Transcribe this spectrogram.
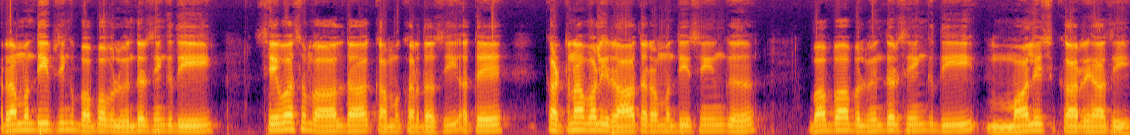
ਰਮਨਦੀਪ ਸਿੰਘ ਬਾਬਾ ਬਲਵਿੰਦਰ ਸਿੰਘ ਦੀ ਸੇਵਾ ਸੰਭਾਲ ਦਾ ਕੰਮ ਕਰਦਾ ਸੀ ਅਤੇ ਘਟਨਾ ਵਾਲੀ ਰਾਤ ਰਮਨਦੀਪ ਸਿੰਘ ਬਾਬਾ ਬਲਵਿੰਦਰ ਸਿੰਘ ਦੀ ਮਾਲਿਸ਼ ਕਰ ਰਿਹਾ ਸੀ।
